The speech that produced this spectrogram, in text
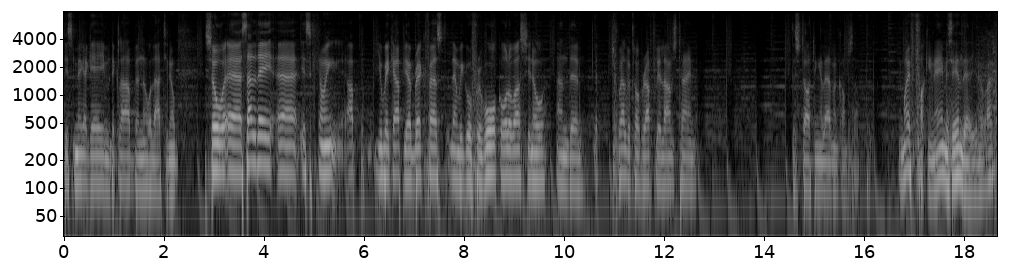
this mega game, the club, and all that. You know. So uh, Saturday uh, is coming up. You wake up, you have breakfast, then we go for a walk, all of us. You know, and uh, at 12 o'clock, roughly lunchtime, the starting 11 comes up. And my fucking name is in there. You know. I,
